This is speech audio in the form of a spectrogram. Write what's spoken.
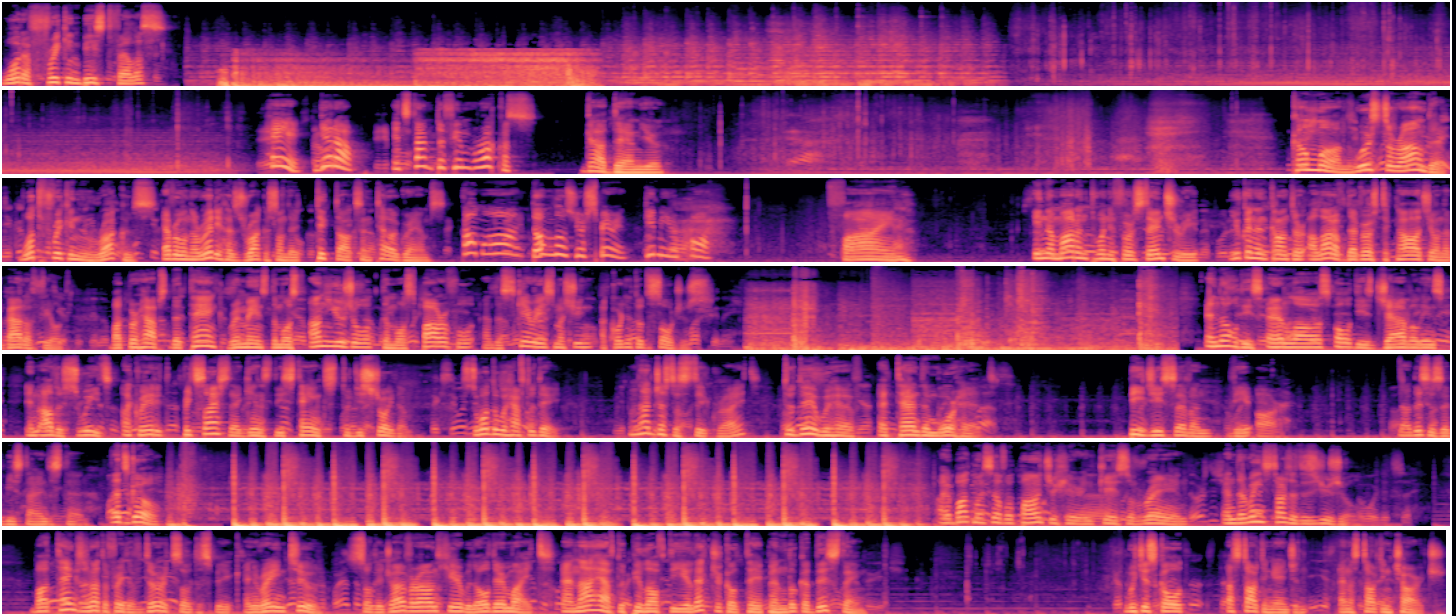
What a freaking beast, fellas. Hey, get up! It's time to film Rockus. God damn you. Come on, we're surrounded. What freaking ruckus? Everyone already has ruckus on their TikToks and Telegrams. Come on, don't lose your spirit. Give me your paw. Fine. In the modern 21st century, you can encounter a lot of diverse technology on the battlefield, but perhaps the tank remains the most unusual, the most powerful, and the scariest machine according to the soldiers. And all these NLAWs, all these javelins, and other Swedes are created precisely against these tanks to destroy them. So what do we have today? Not just a stick, right? Today we have a tandem warhead. PG-7 VR. Now this is a beast I understand. Let's go! I bought myself a poncho here in case of rain, and the rain started as usual. But tanks are not afraid of dirt, so to speak, and rain too, so they drive around here with all their might. And I have to peel off the electrical tape and look at this thing, which is called a starting engine and a starting charge.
